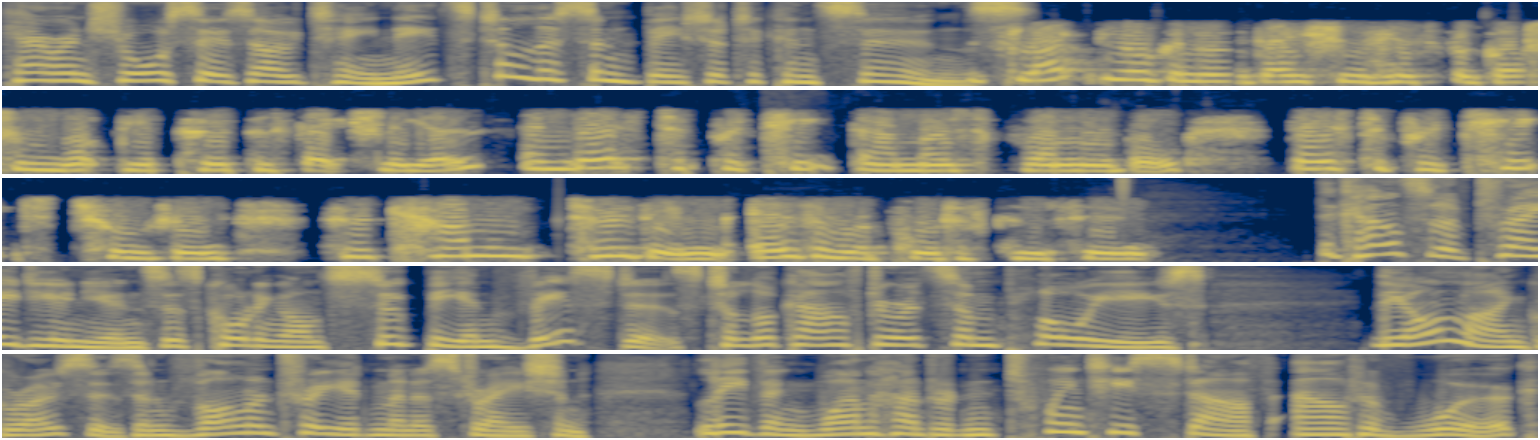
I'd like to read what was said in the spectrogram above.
Karen Shaw says OT needs to listen better to concerns. It's like the organisation has forgotten what their purpose actually is, and that's to protect our most vulnerable. That's to protect children who come to them as a report of concern. The Council of Trade Unions is calling on Supie investors to look after its employees. The online grocers and voluntary administration leaving 120 staff out of work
